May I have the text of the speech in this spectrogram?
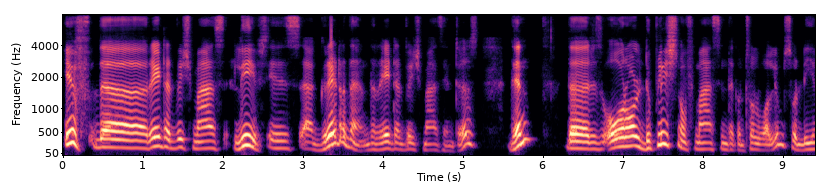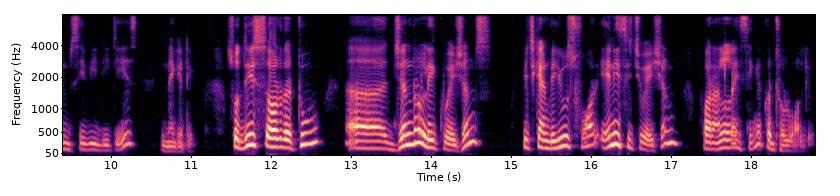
If the rate at which mass leaves is uh, greater than the rate at which mass enters, then there is overall depletion of mass in the control volume. So, dmCV dt is negative. So, these are the two uh, general equations which can be used for any situation for analyzing a control volume.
